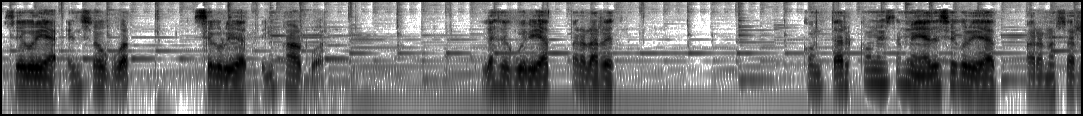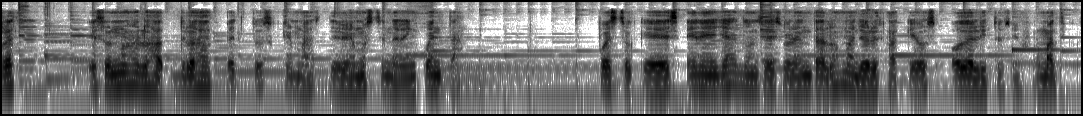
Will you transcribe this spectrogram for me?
seguridad en software, seguridad en hardware. La seguridad para la red. Contar con estas medidas de seguridad para nuestra red es uno de los, aspectos que más debemos tener en cuenta puesto que es en ella donde se suelen dar los mayores hackeos o delitos informáticos.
